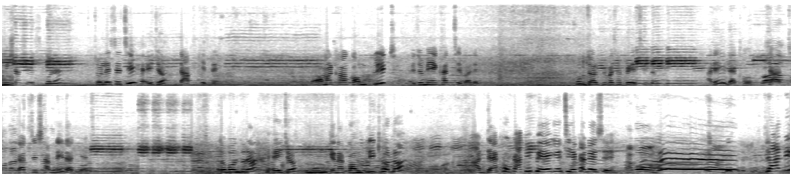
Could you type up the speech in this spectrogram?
মিশা শেষ করে চলে এসেছি এই যে ডাব খেতে। আমার খাওয়া কমপ্লিট এই যে মেয়ে খাচ্ছে এবারে। খুব জল পিপাসা পেয়েছিল। আরে দেখো চার্চ চার্চের সামনেই দাঁড়িয়ে আছে। তো বন্ধুরা এই যে মোম কেনা কমপ্লিট হলো। আর দেখো কাকে পেয়ে গেছি এখানে এসে। জানি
